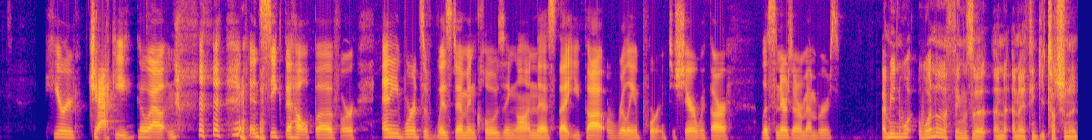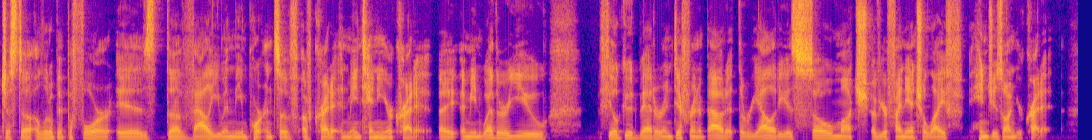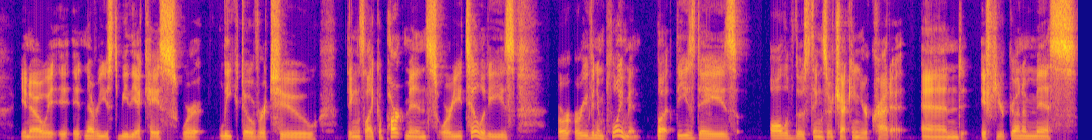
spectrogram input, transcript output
here, Jacqui, go out and and seek the help of, or any words of wisdom in closing on this that you thought were really important to share with our listeners and our members? I mean, wh- one of the things that, and, and I think you touched on it just a, a, little bit before, is the value and the importance of, of credit and maintaining your credit. I, I mean, whether you feel good, bad, or indifferent about it, the reality is so much of your financial life hinges on your credit. You know, it, it never used to be the case where it leaked over to things like apartments or utilities or, or even employment. But these days, all of those things are checking your credit. And if you're going to miss,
